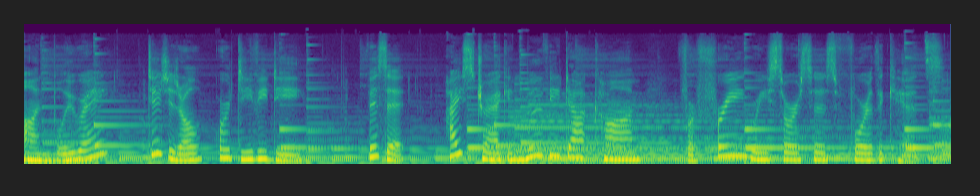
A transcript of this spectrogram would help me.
on Blu ray, digital, or DVD. Visit icedragonmovie.com for free resources for the kids.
